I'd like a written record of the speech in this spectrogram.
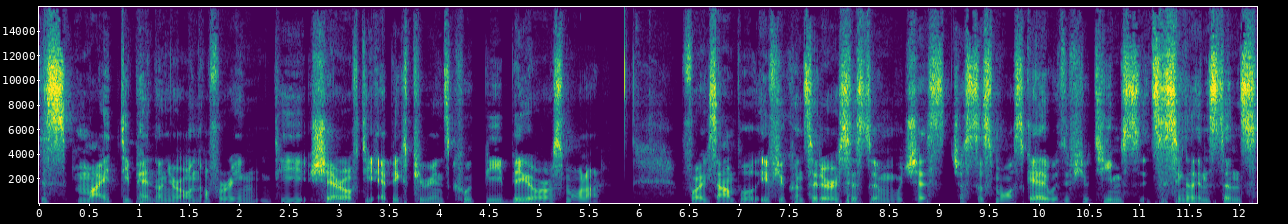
this might depend on your own offering. The share of the app experience could be bigger or smaller. For example, if you consider a system which has just a small scale with a few teams, it's a single instance,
